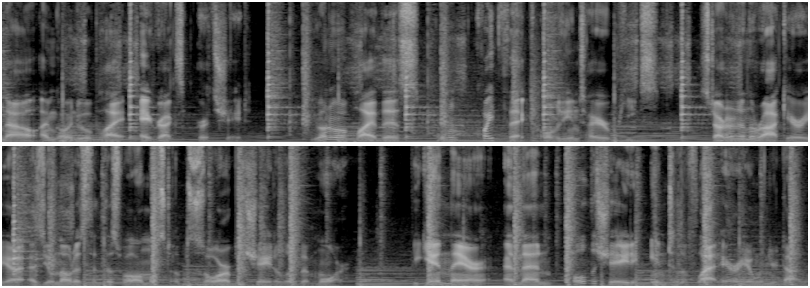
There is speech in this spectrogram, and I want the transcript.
Now, I'm going to apply Agrax Earthshade. You want to apply this quite thick over the entire piece. Start it in the rock area, as you'll notice that this will almost absorb the shade a little bit more. Begin there, and then pull the shade into the flat area when you're done.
